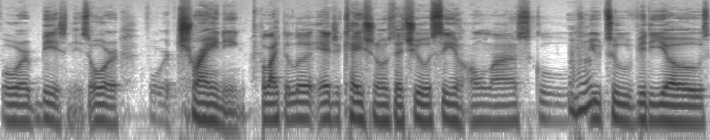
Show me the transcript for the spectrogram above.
for business or for training, like the little educationals that you'll see in online schools, Mm-hmm. YouTube videos.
